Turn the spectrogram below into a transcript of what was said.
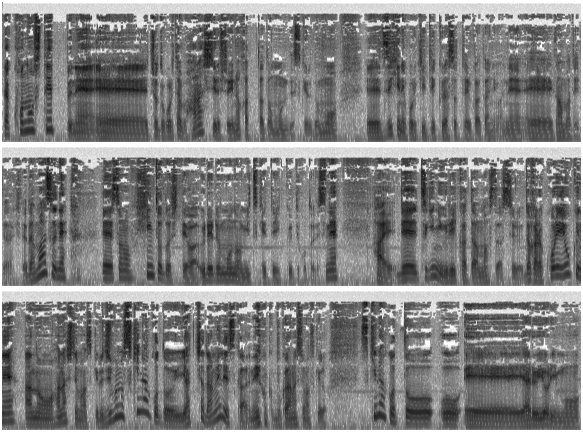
だこのステップね、えー、ちょっとこれ多分話してる人いなかったと思うんですけれども、えー、ぜひね、これ聞いてくださってる方にはね、えー、頑張っていただきたい。だまずね、えー、そのヒントとしては売れるものを見つけていくってことですね。はい。で、次に売り方をマスターする。だからこれよくね、あの、話してますけど、自分の好きなことをやっちゃダメですからね。よく僕話してますけど、好きなことを、えー、やるよりも、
